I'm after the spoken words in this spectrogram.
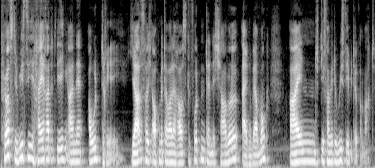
Percy Weasley heiratet irgendeine Audrey. Ja, das habe ich auch mittlerweile herausgefunden, denn ich habe, Eigenwerbung, ein Die Familie Weasley-Video gemacht.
